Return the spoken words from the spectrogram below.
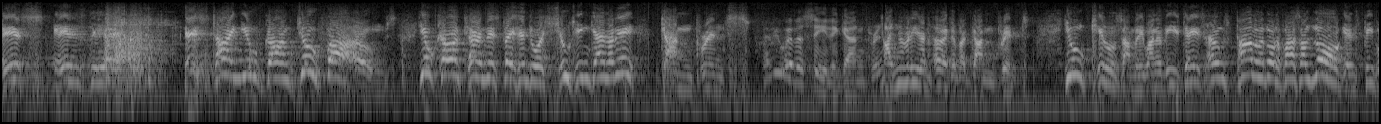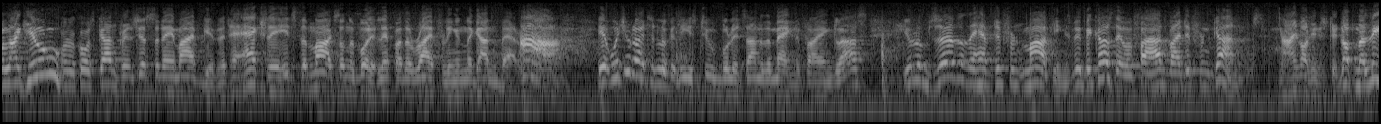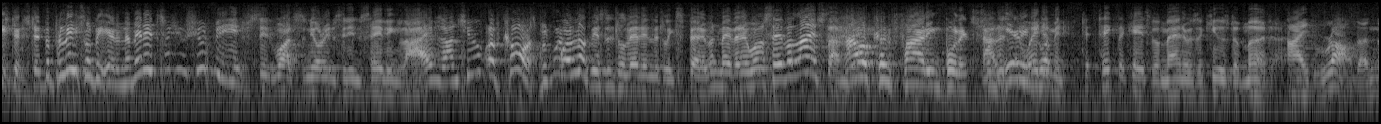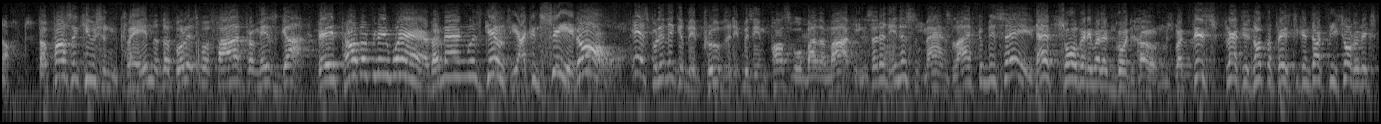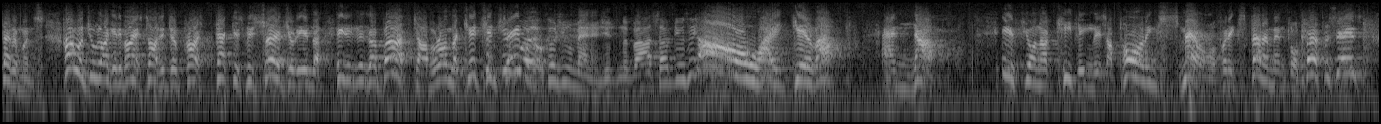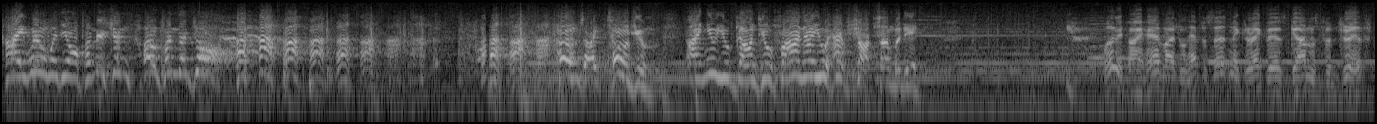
This is the end. This time you've gone too far, Holmes. You can't turn this place into a shooting gallery. Gun prints. Have you ever seen a gun print? I've never even heard of a gun print. You'll kill somebody one of these days, Holmes. Parliament ought to pass a law against people like you. Well, of course, gun print's just the name I've given it. Actually, it's the marks on the bullet left by the rifling in the gun barrel. Ah, Yeah, would you like to look at these two bullets under the magnifying glass? You'll observe that they have different markings because they were fired by different guns. I'm not interested. Not in the least interested. The police will be here in a minute. But you should be interested, Watson. You're interested in saving lives, aren't you? Of course, but Well, look, this little, very little experiment may very well save a life someday. how can firing bullets Now, from listen, here wait a minute. T- take the case of a man who is accused of murder. I'd rather not. The prosecution claimed that the bullets were fired from his gun. They probably were. The man was guilty. I can see it all. Yes, but if it can be proved that it was impossible by the markings, then an innocent man's life can be saved. That's all very well and good, Holmes, but this flat is not the place to conduct these sort of experiments. How would you like it if I started to practice my surgery in the, in the bathtub or on the kitchen Could you, table? uh, could you manage it in the bathtub, do you think? No, I give up. And now, if you're not keeping this appalling smell for experimental purposes, I will, with your permission, open the door. Holmes, I told you. I knew you'd gone too far. Now you have shot somebody. Well, if I have, I shall have to certainly correct those guns for drift.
